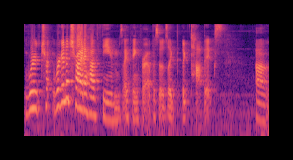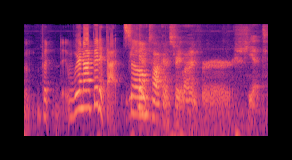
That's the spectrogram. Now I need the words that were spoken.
We're try- we're gonna try to have themes, I think, for episodes like like topics. Um, but we're not good at that. So we can't talk in a straight line for shit.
